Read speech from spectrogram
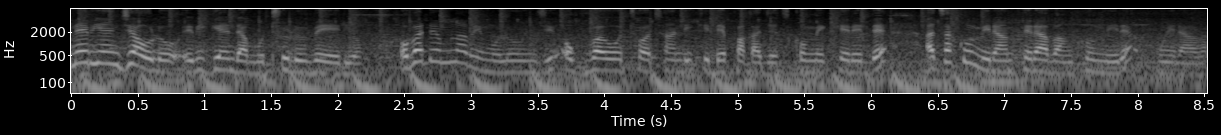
n'ebyenjawulo ebigenda mu tuluba eryo. Obadde mulabi mulungi okuva we twatandikidde paka gye tukomekeredde atakuumira mpeera abankuumire mweraba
